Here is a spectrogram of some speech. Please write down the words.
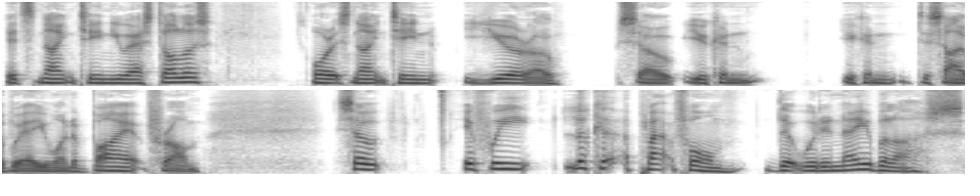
it's 19 US dollars, or it's 19 euro so you can you can decide where you want to buy it from. So if we look at a platform that would enable us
